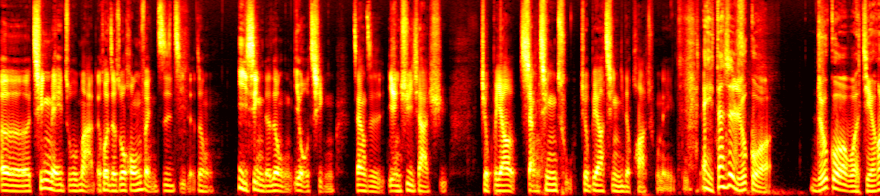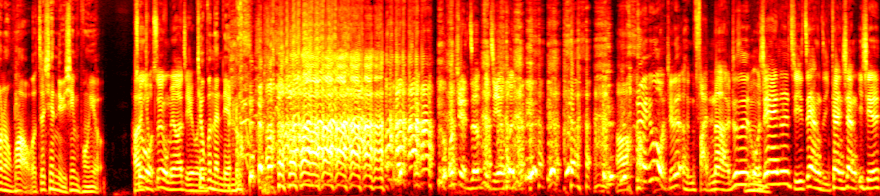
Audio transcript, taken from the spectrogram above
呃青梅竹马的，或者说红粉知己的这种异性的这种友情，这样子延续下去。就不要想清楚，就不要轻易的跨出那一步。哎、欸，但是如果如果我结婚的话，我这些女性朋友，所以我所以我们要结婚就不能联络。我选择不结婚。哦，对，因为我觉得很烦呐。就是我现在就是其实这样子，你看像一些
